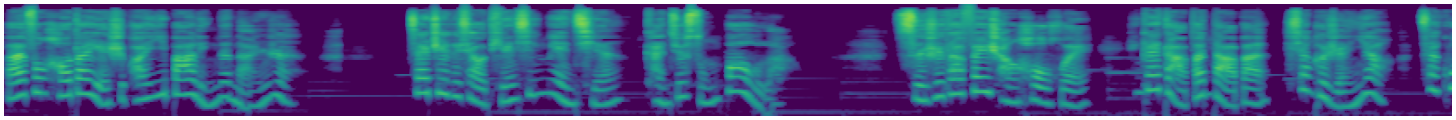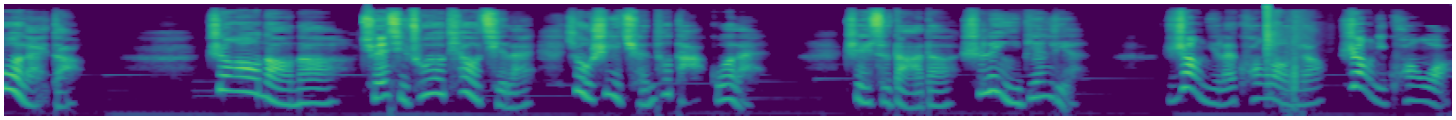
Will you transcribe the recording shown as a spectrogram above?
白风好歹也是快一八零的男人，在这个小甜心面前，感觉怂爆了。此时他非常后悔，应该打扮打扮，像个人样再过来的。正懊恼呢，全喜初又跳起来，又是一拳头打过来。这次打的是另一边脸，让你来诓老娘，让你诓我！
